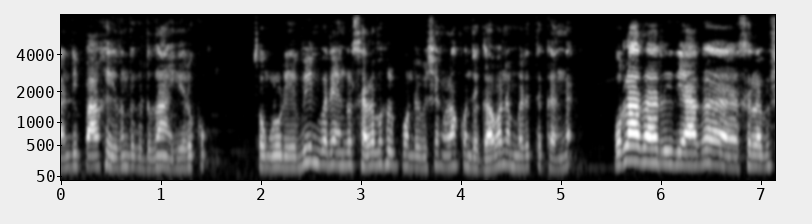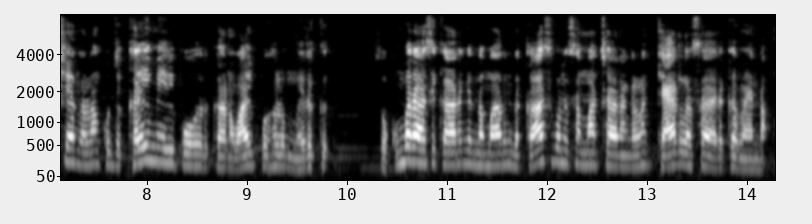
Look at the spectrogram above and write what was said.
கண்டிப்பாக இருந்துக்கிட்டு தான் இருக்கும். ஸோ உங்களுடைய வீண் விரயங்கள் செலவுகள் போன்ற விஷயங்கள்லாம் கொஞ்சம் கவனம் எடுத்துக்கங்க. பொருளாதார ரீதியாக சில விஷயங்கள்லாம் கொஞ்சம் கைமீறி போவதற்கான வாய்ப்புகளும் இருக்குது ஸோ கும்பராசிக்காரங்க இந்த மாதம் இந்த காசு பண சமாச்சாரங்கள்லாம் கேர்லெஸ்ஸாக இருக்க வேண்டாம்.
